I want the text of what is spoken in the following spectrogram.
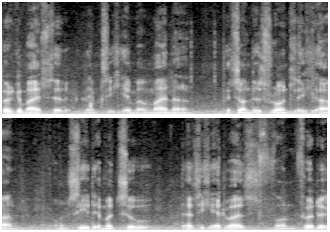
Bürgermeister nimmt sich immer meiner besonders freundlich an und sieht immer zu, dass ich etwas von Fürther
